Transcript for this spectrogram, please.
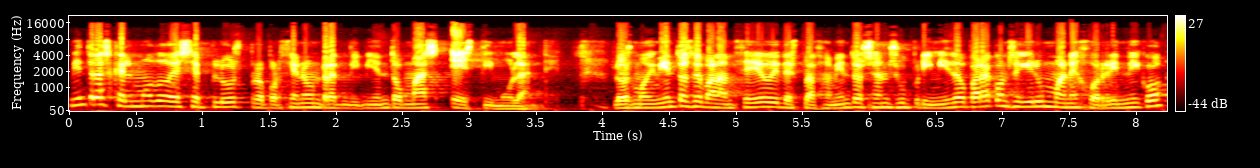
mientras que el modo S Plus proporciona un rendimiento más estimulante. Los movimientos de balanceo y desplazamiento se han suprimido para conseguir un manejo rítmico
